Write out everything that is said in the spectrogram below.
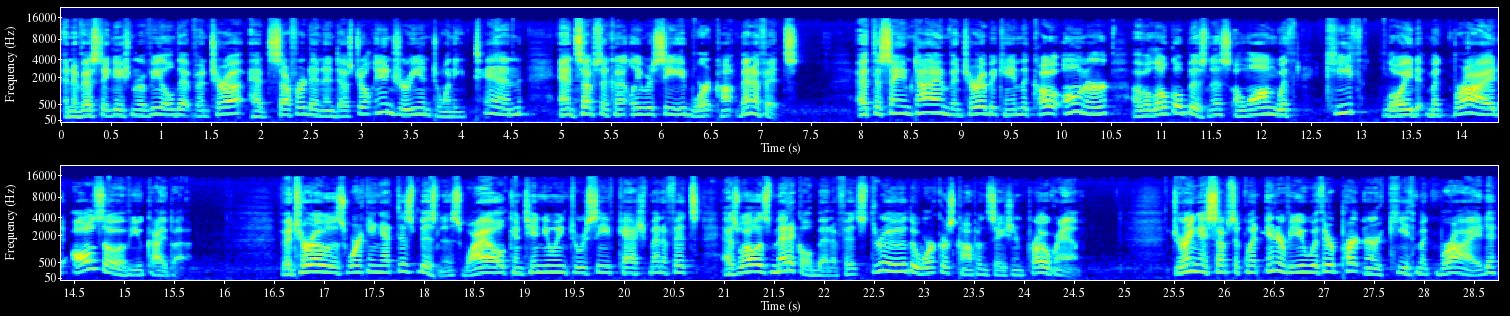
An investigation revealed that Ventura had suffered an industrial injury in 2010 and subsequently received work comp benefits. At the same time, Ventura became the co owner of a local business along with Keith Lloyd McBride, also of Yucaipa. Ventura was working at this business while continuing to receive cash benefits as well as medical benefits through the workers' compensation program. During a subsequent interview with her partner, Keith McBride,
